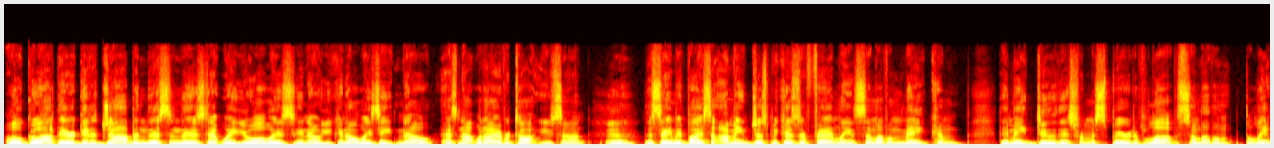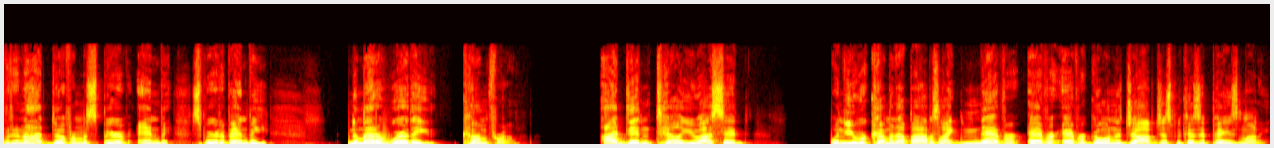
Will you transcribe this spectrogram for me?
Oh, go out there, get a job in this and this. That way you always, you know, you can always eat. No, that's not what I ever taught you, son. Yeah. The same advice. I mean, just because they're family, and some of them may come, they may do this from a spirit of love. Some of them, believe it or not, do it from a spirit of envy. Spirit of envy. No matter where they come from, I didn't tell you. I said when you were coming up, I was like, never, ever, ever go on the job just because it pays money.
